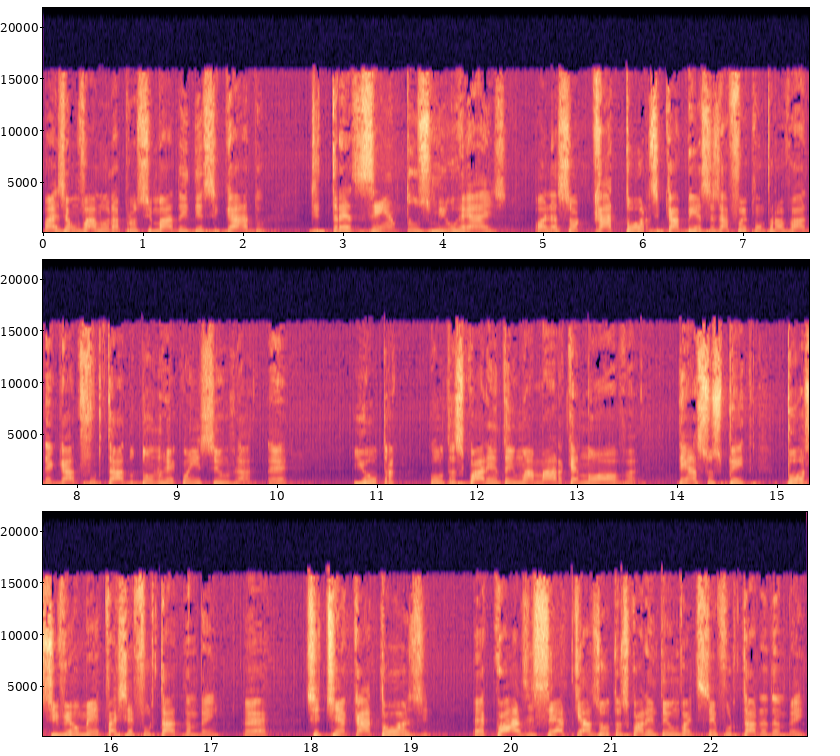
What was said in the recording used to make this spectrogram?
Mas é um valor aproximado aí desse gado de 300 mil reais. Olha só, 14 cabeças já foi comprovado. É gado furtado, o dono reconheceu já, né? E outra, outras 41 a marca é nova. Tem a suspeita. Possivelmente vai ser furtado também, é? Se tinha 14, é quase certo que as outras 41 vai ser furtada também.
